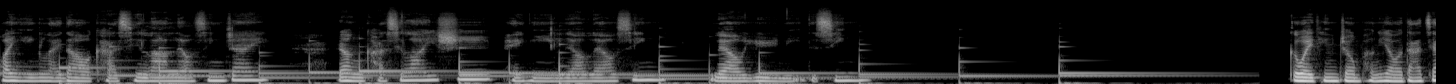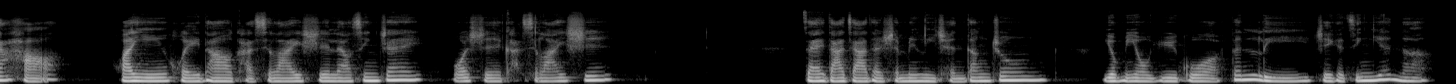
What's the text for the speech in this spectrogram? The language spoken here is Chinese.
欢迎来到卡西拉聊心斋，让卡西拉医师陪你聊聊心，疗愈你的心。各位听众朋友，大家好，欢迎回到卡西拉医师聊心斋，我是卡西拉医师。在大家的生命历程当中，有没有遇过分离这个经验呢？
